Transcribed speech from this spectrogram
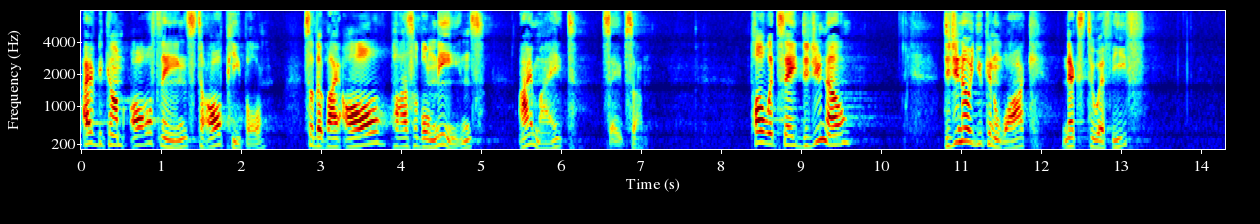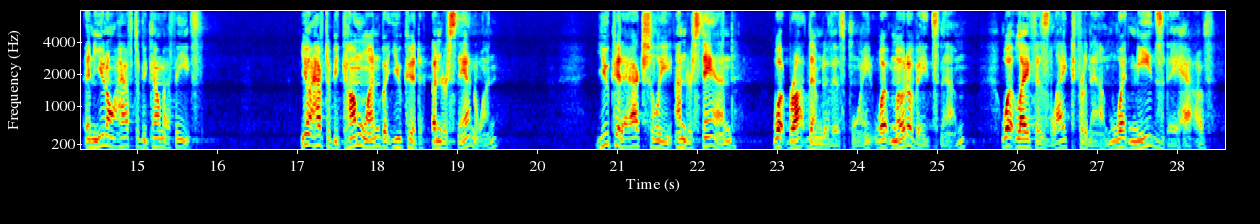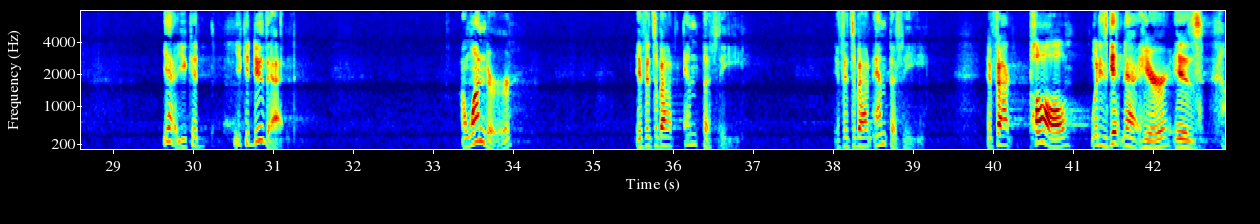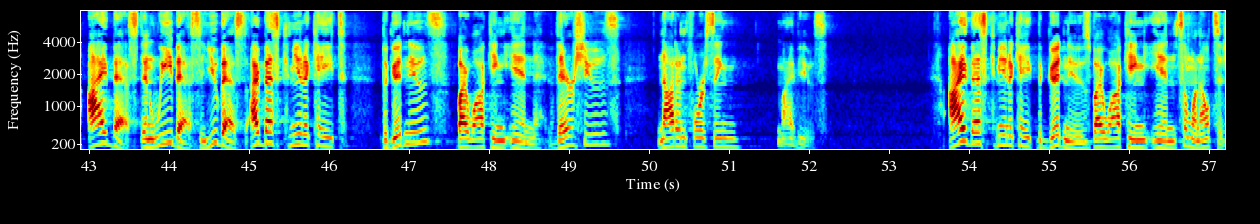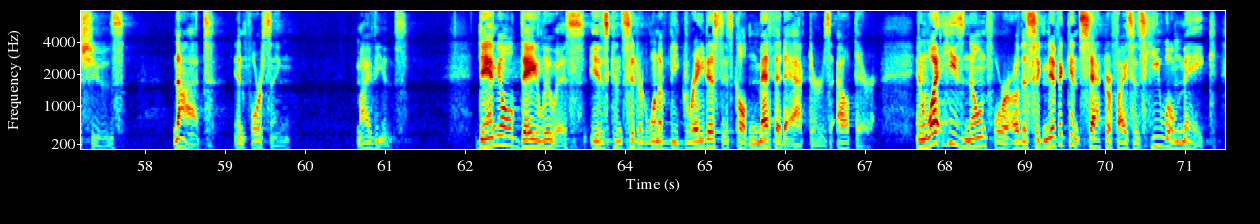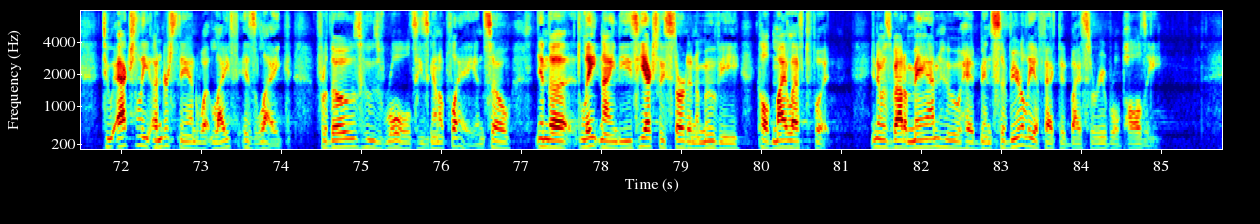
I have become all things to all people so that by all possible means I might save some. Paul would say, Did you know? Did you know you can walk next to a thief and you don't have to become a thief? You don't have to become one, but you could understand one. You could actually understand what brought them to this point, what motivates them, what life is like for them, what needs they have. Yeah, you could, you could do that. I wonder if it's about empathy. If it's about empathy. In fact, Paul, what he's getting at here is I best, and we best, and you best, I best communicate the good news by walking in their shoes, not enforcing my views. I best communicate the good news by walking in someone else's shoes, not enforcing my views. Daniel Day Lewis is considered one of the greatest, it's called method actors out there. And what he's known for are the significant sacrifices he will make to actually understand what life is like for those whose roles he's going to play. And so in the late 90s, he actually started a movie called My Left Foot. And it was about a man who had been severely affected by cerebral palsy.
